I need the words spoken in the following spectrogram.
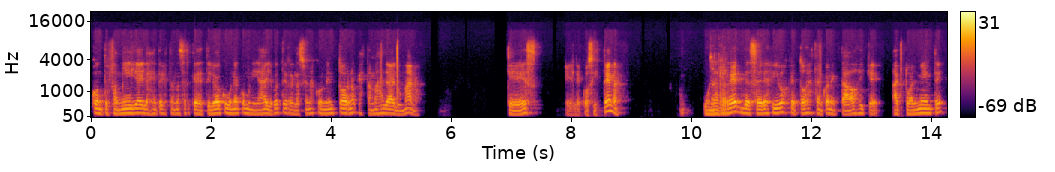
con tu familia y la gente que está más cerca de ti, luego con una comunidad y luego te relacionas con un entorno que está más allá del humano, que es el ecosistema. Una red de seres vivos que todos están conectados y que actualmente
